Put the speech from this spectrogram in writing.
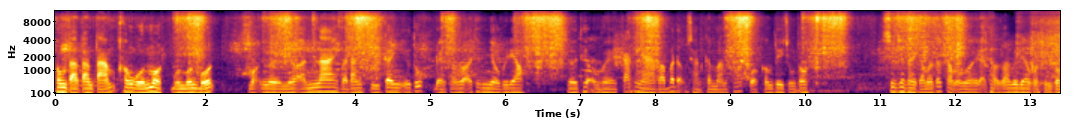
0888 041 444 mọi người nhớ ấn like và đăng ký kênh youtube để theo dõi thêm nhiều video, giới thiệu về các nhà và bất động sản cần bán khác của công ty chúng tôi. Xin chân thành cảm ơn tất cả mọi người đã theo dõi video của chúng tôi.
